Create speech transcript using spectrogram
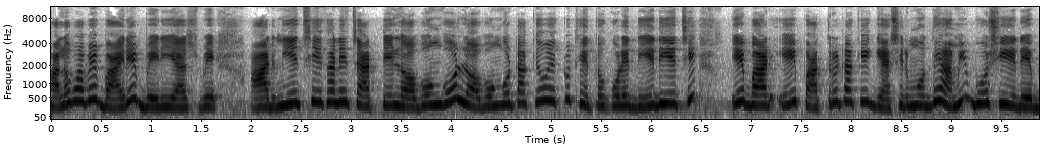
ভালোভাবে বাইরে বেরিয়ে আসবে। আর নিয়েছি এখানে চারটে লবঙ্গ, লবঙ্গটাকেও একটু থেতো করে দিয়ে দিয়েছি। এবার এই পাত্রটাকে গ্যাসের মধ্যে আমি বসিয়ে দেব।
